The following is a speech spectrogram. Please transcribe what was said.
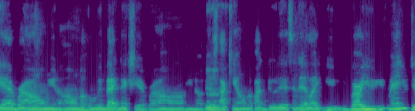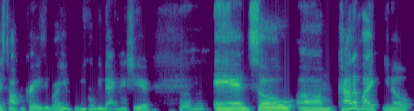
yeah, bro, I don't, you know, I don't know if I'm gonna be back next year, bro. I don't, you know, this mm-hmm. I can't, I don't know if I can do this. And they're like, you, bro, you, you man, you just talking crazy, bro. You you gonna be back next year. Mm-hmm. And so, um, kind of like, you know,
